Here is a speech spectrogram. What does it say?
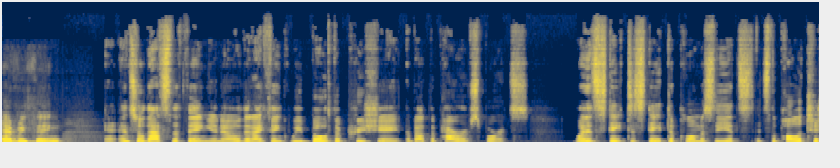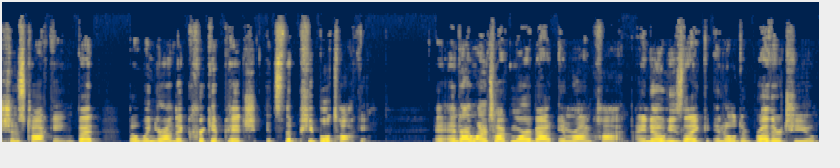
everything. And so that's the thing, you know, that I think we both appreciate about the power of sports. When it's state to state diplomacy, it's it's the politicians talking, but but when you're on the cricket pitch, it's the people talking. And I want to talk more about Imran Khan. I know he's like an older brother to you,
